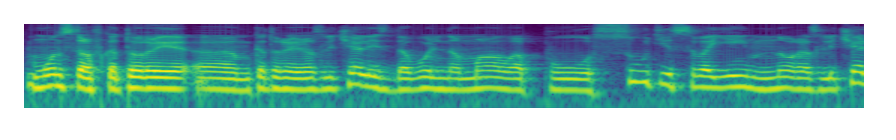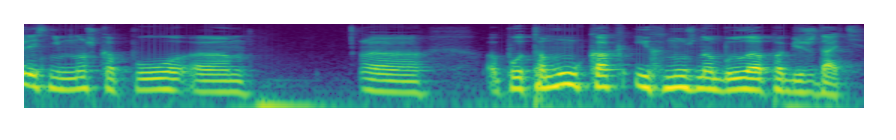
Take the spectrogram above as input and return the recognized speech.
монстров, которые, э, которые различались довольно мало по сути своей, но различались немножко по... Э, э, по тому, как их нужно было побеждать.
